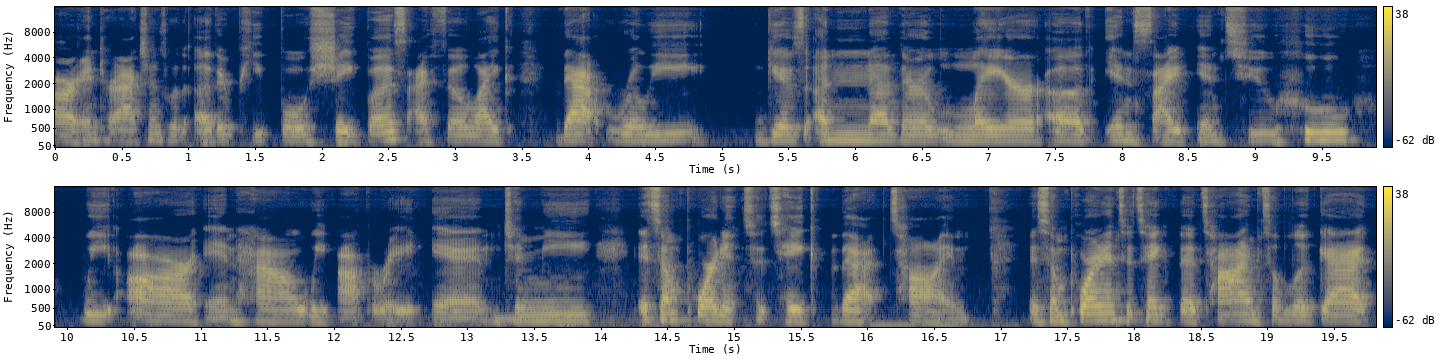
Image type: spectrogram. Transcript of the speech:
our interactions with other people shape us i feel like that really gives another layer of insight into who we are and how we operate. And to mm-hmm. me, it's important to take that time. It's important to take the time to look at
